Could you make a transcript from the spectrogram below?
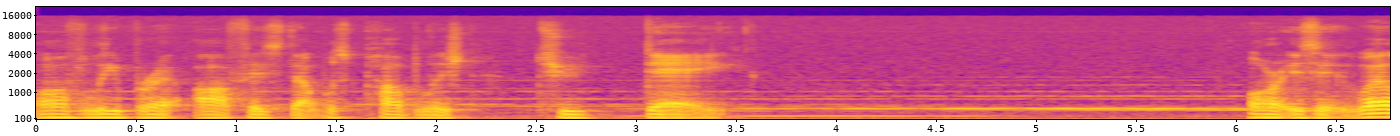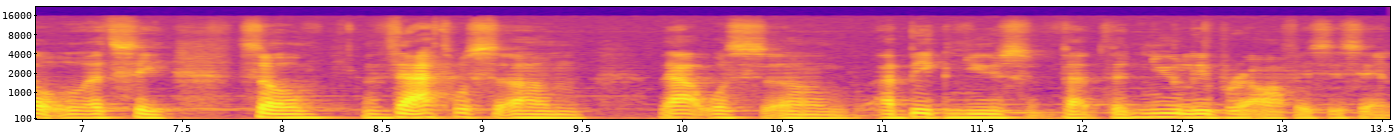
of LibreOffice that was published today or is it? Well, let's see. So that was um, that was um, a big news that the new LibreOffice is in.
